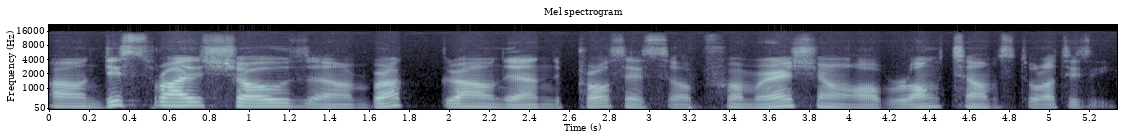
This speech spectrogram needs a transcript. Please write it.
Um, this slide shows um, background and the process of formulation of long-term strategy.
